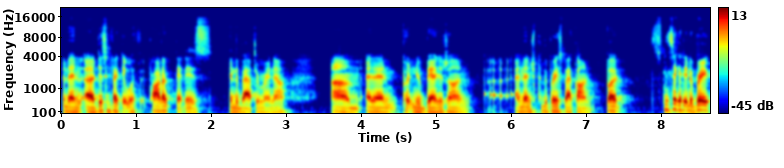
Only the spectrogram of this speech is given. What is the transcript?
and then uh, disinfect it with a product that is in the bathroom right now, um, and then put a new bandage on, uh, and then just put the brace back on. But since I can take the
